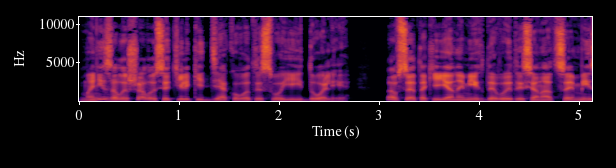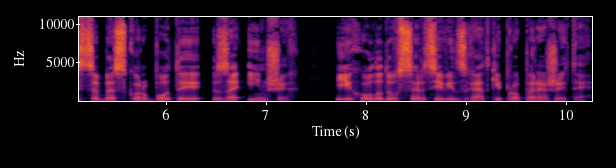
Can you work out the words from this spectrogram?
Мені залишалося тільки дякувати своїй долі, та все таки я не міг дивитися на це місце без скорботи за інших і холоду в серці від згадки про пережите.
